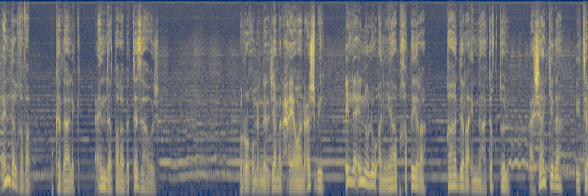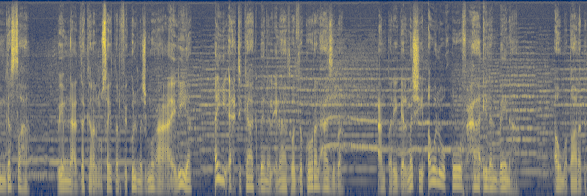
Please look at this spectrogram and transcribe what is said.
عند الغضب. وكذلك عند طلب التزاوج. بالرغم أن الجمل حيوان عشبي إلا أنه له أنياب خطيرة قادرة إنها تقتل عشان كذا يتم قصها ويمنع الذكر المسيطر في كل مجموعة عائلية أي احتكاك بين الإناث والذكور العازبة عن طريق المشي أو الوقوف حائلا بينها أو مطاردة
